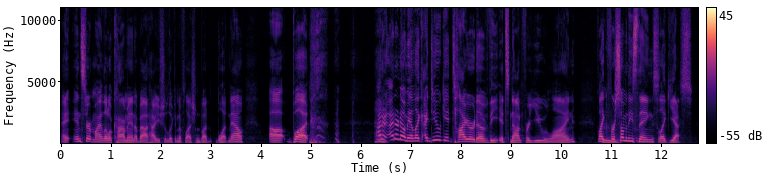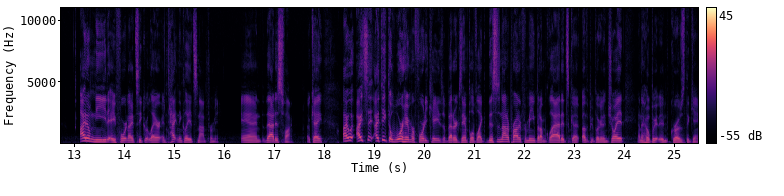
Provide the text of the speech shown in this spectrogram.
I insert my little comment about how you should look into flesh and blood, blood now. Uh, but I don't I don't know, man. Like I do get tired of the it's not for you line. Like for hmm. some of these things, like yes, I don't need a Fortnite secret lair, and technically it's not for me. And that is fine. Okay. I, w- I say I think the Warhammer 40k is a better example of like this is not a product for me, but I'm glad it's go- other people are going to enjoy it, and I hope it, it grows the game.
